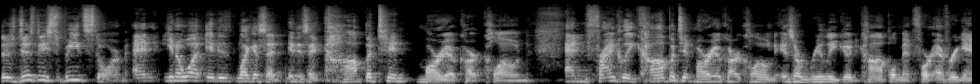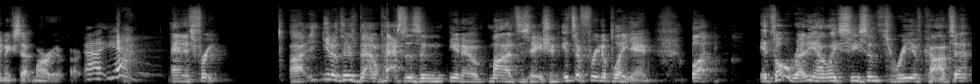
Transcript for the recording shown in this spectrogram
there's Disney Speedstorm, and you know what? It is like I said, it is a competent Mario Kart clone, and frankly, competent Mario Kart clone is a really good compliment for every game except Mario Kart Uh, yeah. and it's free. Uh, you know, there's battle passes and you know monetization. It's a free to play game, but it's already on like season three of content.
